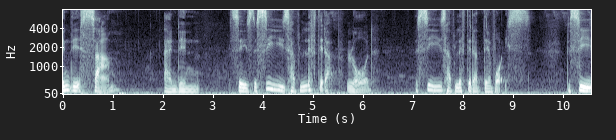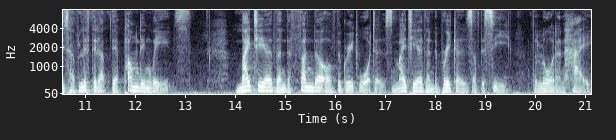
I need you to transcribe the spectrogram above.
in this psalm, and in it says, The seas have lifted up, Lord. The seas have lifted up their voice. The seas have lifted up their pounding waves. Mightier than the thunder of the great waters, mightier than the breakers of the sea, the Lord on high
